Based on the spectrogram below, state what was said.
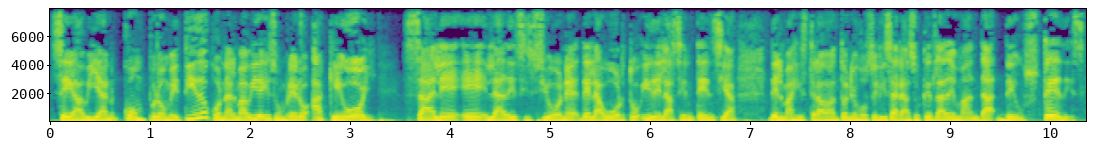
se habían comprometido con alma, vida y sombrero a que hoy sale eh, la decisión del aborto y de la sentencia del magistrado Antonio José Lizarazo, que es la demanda de ustedes.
